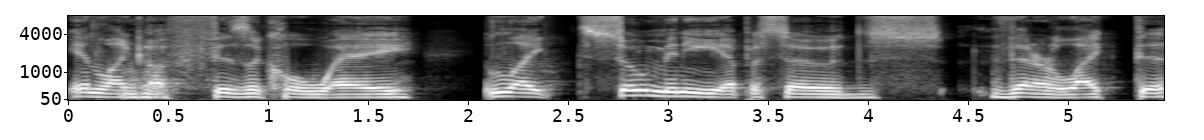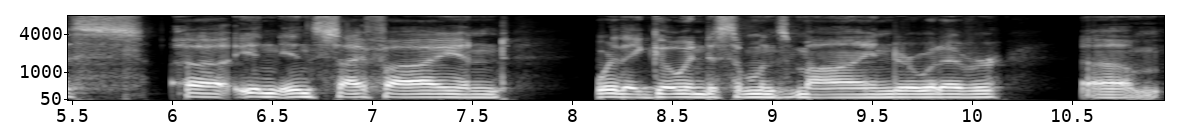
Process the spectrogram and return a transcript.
in like a physical way. Like so many episodes that are like this uh, in in sci-fi and where they go into someone's mind or whatever. Um,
